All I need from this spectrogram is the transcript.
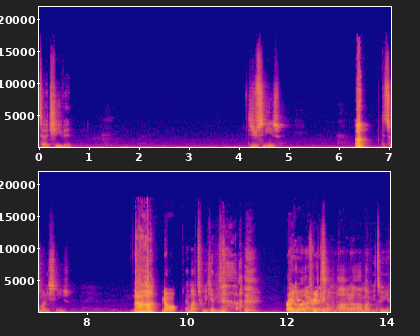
to achieve it. Did you sneeze? Huh? Did somebody sneeze? Nah. no, Am I tweaking? bro, No, you are heard tweaking. something. I don't know. I might be tweaking.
